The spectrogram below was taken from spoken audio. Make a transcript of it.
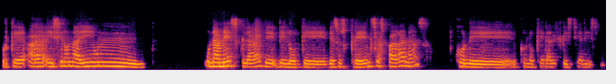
porque ah, hicieron ahí un, una mezcla de, de, lo que, de sus creencias paganas con, eh, con, lo que era el cristianismo.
